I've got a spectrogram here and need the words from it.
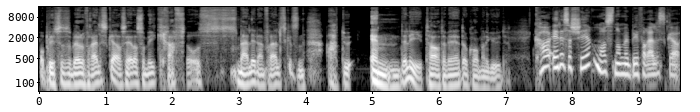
og plutselig så blir du forelska, og så er det så mye kraft og smell i den forelskelsen at du endelig tar til vettet og kommer deg ut. Hva er det som skjer med oss når vi blir forelska,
